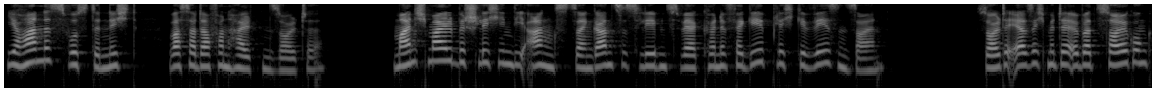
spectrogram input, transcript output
Johannes wusste nicht, was er davon halten sollte. Manchmal beschlich ihn die Angst, sein ganzes Lebenswerk könne vergeblich gewesen sein. Sollte er sich mit der Überzeugung,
